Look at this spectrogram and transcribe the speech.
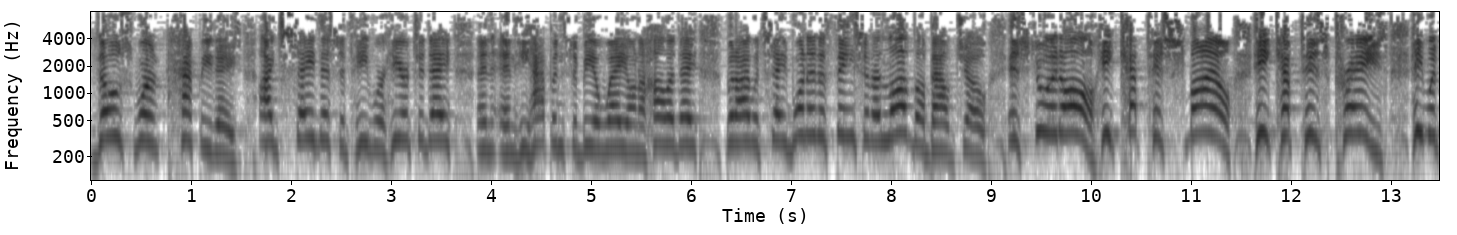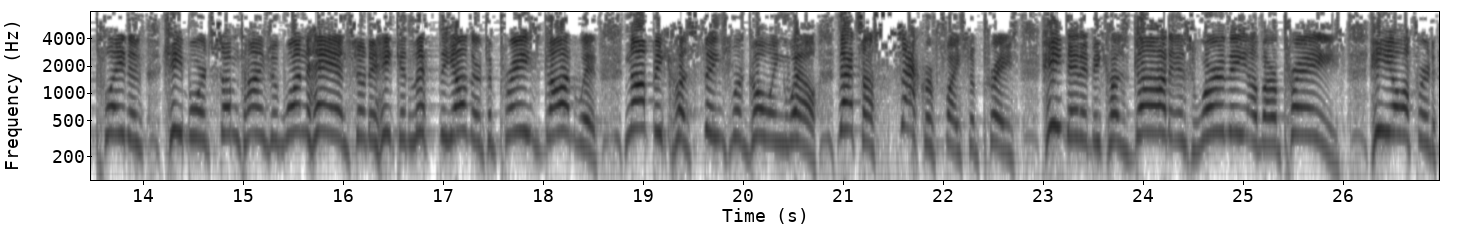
Those weren't happy days. I'd say this if he were here today and, and he happens to be away on a holiday, but I would say one of the things that I love about Joe is through it all, he kept his smile. He kept his praise. He would play the keyboard sometimes with one hand so that he could lift the other to praise God with. Not because things were going well. That's a sacrifice of praise. He did it because God is worthy of our praise. He offered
